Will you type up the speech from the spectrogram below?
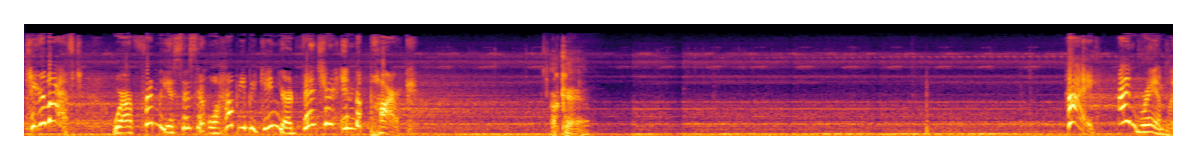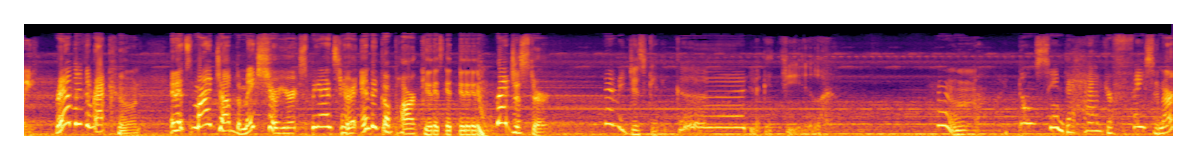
to your left, where our friendly assistant will help you begin your adventure in the park. Okay. Hi, I'm Rambly, Rambly the Raccoon, and it's my job to make sure your experience here at Indigo Park is, is registered. Let me just get a good look at you. Hmm, I don't seem to have your face in our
